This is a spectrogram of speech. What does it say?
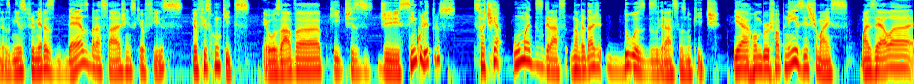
as minhas primeiras 10 braçagens que eu fiz, eu fiz com kits. Eu usava kits de 5 litros. Só tinha uma desgraça. Na verdade, duas desgraças no kit. E a Homebrew Shop nem existe mais. Mas ela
